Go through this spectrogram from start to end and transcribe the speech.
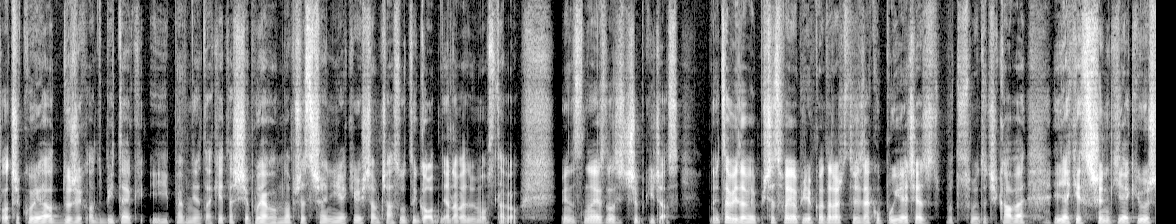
oczekuję od dużych odbitek i pewnie takie też się pojawią na przestrzeni jakiegoś tam czasu, tygodnia nawet bym obstawiał. Więc no jest dosyć szybki czas. No i co widzowie, piszcie swoje opinie w komentarzach, czy coś zakupujecie, bo w sumie to ciekawe. Jakie skrzynki, jak już,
